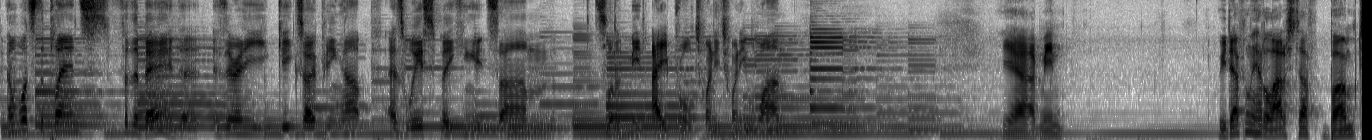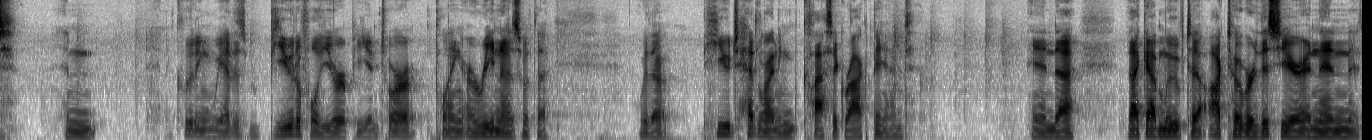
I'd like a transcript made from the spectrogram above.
And what's the plans for the band? Uh, Is there any gigs opening up? As we're speaking, it's um sort of mid-April 2021. Yeah, I mean, we definitely had a lot of stuff bumped, and including we had this beautiful European tour playing arenas with a with a huge headlining classic rock band, and uh, that got moved to October this year, and then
